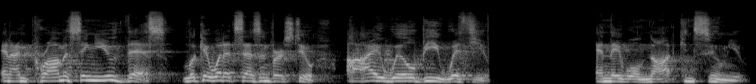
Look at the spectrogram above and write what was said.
And I'm promising you this. Look at what it says in verse 2 I will be with you, and they will not consume you.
